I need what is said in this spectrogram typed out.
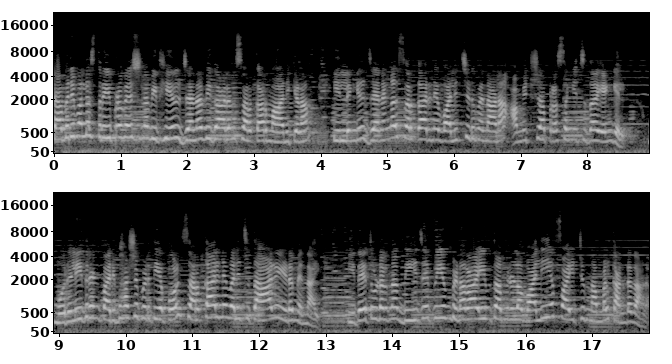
ശബരിമല സ്ത്രീ പ്രവേശന വിധിയിൽ ജനവികാരം സർക്കാർ മാനിക്കണം. ഇല്ലെങ്കിൽ ജനങ്ങൾ സർക്കാരിനെ വലിച്ചിടുമെന്നാണ് അമിത്ഷാ പ്രസംഗിച്ചത് എങ്കിൽ മുരളീധരൻ പരിഭാഷപ്പെടുത്തിയപ്പോൾ സർക്കാരിനെ വലിച്ച് താഴെയിടുമെന്നായി. ഇതേ തുടർന്ന് ബി ജെ പിയും പിണറായിയും തമ്മിലുള്ള വലിയ ഫൈറ്റും നമ്മൾ കണ്ടതാണ്.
